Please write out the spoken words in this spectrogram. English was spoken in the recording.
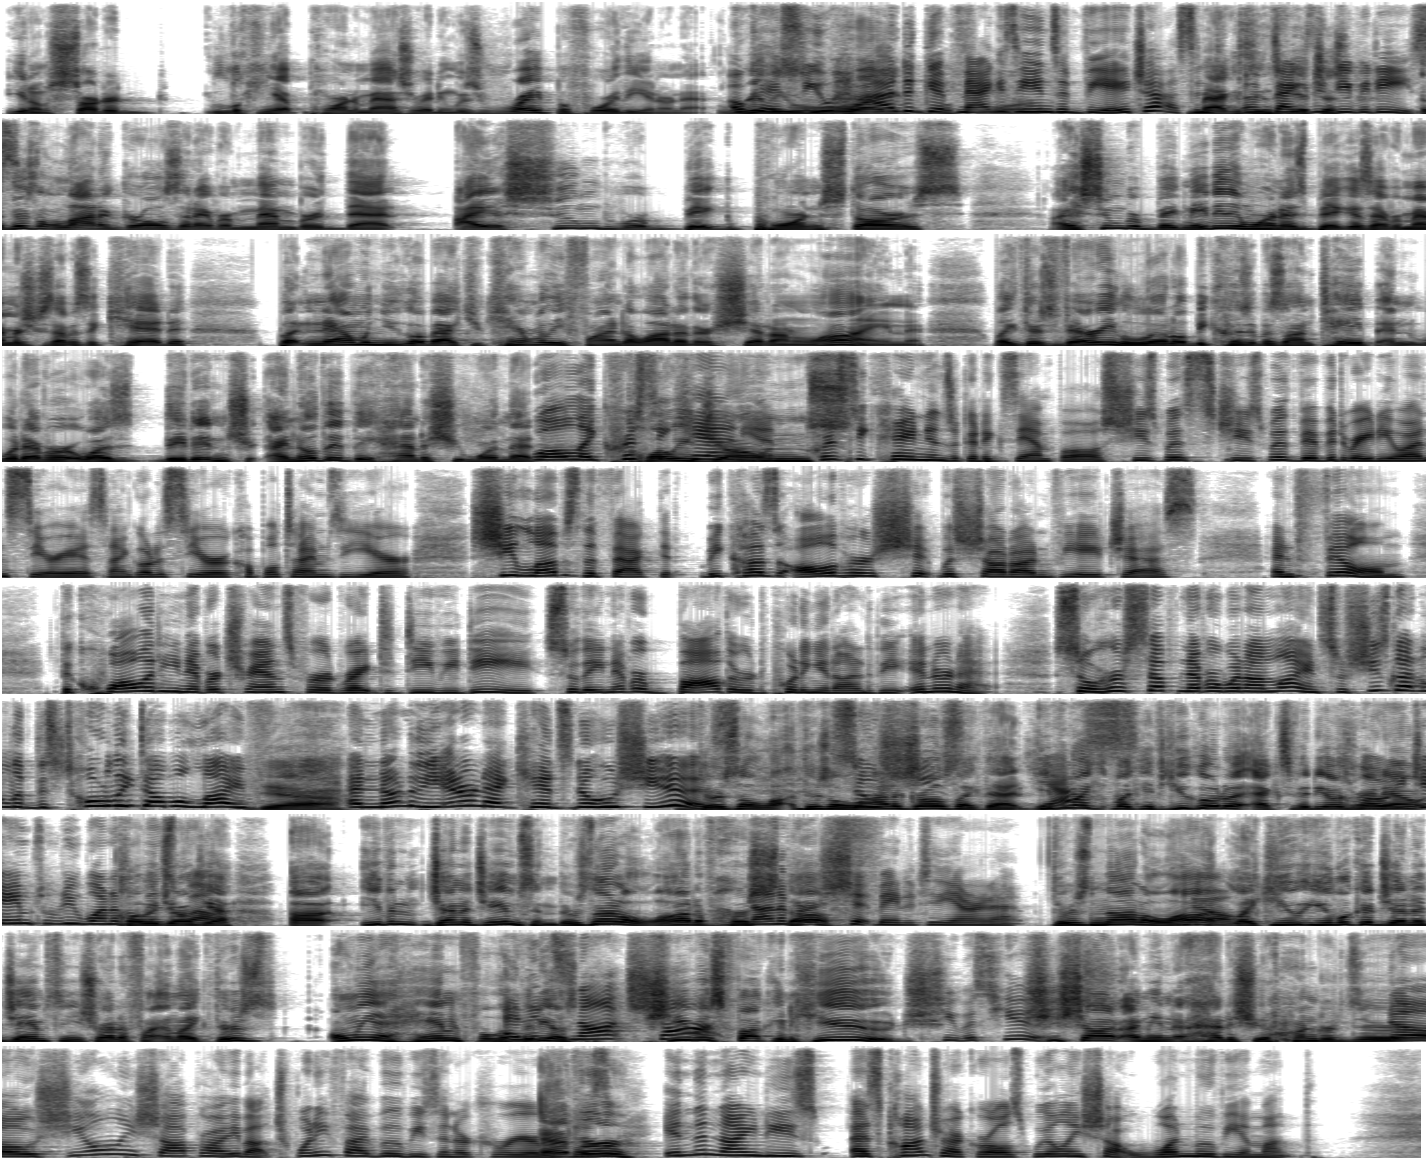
you know, started looking at porn and masturbating was right before the internet. Okay, Really so you right had to get magazines and VHS and magazines, uh, VHS. DVDs. There's a lot of girls that I remembered that I assumed were big porn stars. I assumed were big. Maybe they weren't as big as I remember because I was a kid. But now when you go back, you can't really find a lot of their shit online. Like there's very little because it was on tape and whatever it was, they didn't. I know that they had to shoot more than that. Well, like Christy Chloe Canyon. Jones. Christy Canyon's a good example. She's with she's with Vivid Radio on Sirius, and I go to see her a couple times a year. She loves the fact that because all of her shit was shot on VHS and film, the quality never transferred right to DVD, so they never bothered putting it onto the internet. So her stuff never went online. So she's got to live this totally double life. Yeah. And none of the internet kids know who she is. There's a lot. There's a So lot of girls like that. Even like like if you go to X videos Chloe right now, James would be one of Chloe them as Jones, well. yeah. Uh, even Jenna Jameson. There's not a lot of her None stuff. of her shit made it to the internet. There's not a lot. No. Like you, you look at Jenna Jameson, you try to find like there's only a handful of And videos. it's not She was fucking huge. She was huge. She shot. I mean, had to shoot hundreds of. No, she only shot probably about 25 movies in her career. Ever? In the 90s, as contract girls, we only shot one movie a month.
